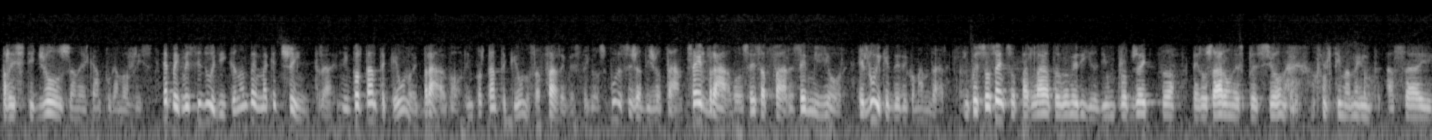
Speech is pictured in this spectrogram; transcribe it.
prestigiosa nel campo camorrista E beh, questi due dicono, beh, ma che c'entra? L'importante è che uno è bravo, l'importante è che uno sa fare queste cose, pure se ha 18 anni. Se è bravo, se sa fare, se è migliore, è lui che deve comandare. In questo senso ho parlato, come dire, di un progetto, per usare un'espressione ultimamente assai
